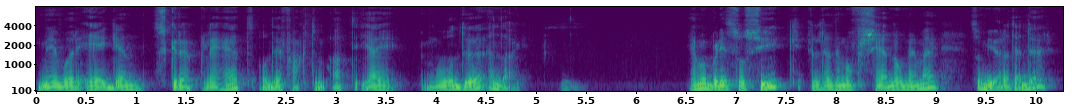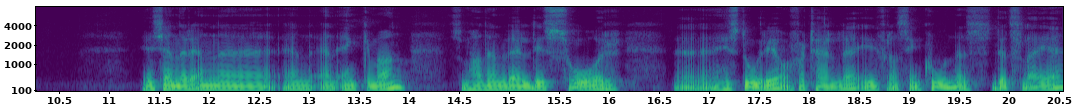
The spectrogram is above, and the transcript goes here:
med vår egen skrøpelighet og det faktum at jeg må dø en dag. Jeg må bli så syk, eller det må skje noe med meg som gjør at jeg dør. Jeg kjenner en, en, en enkemann som hadde en veldig sår eh, historie å fortelle fra sin kones dødsleie.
